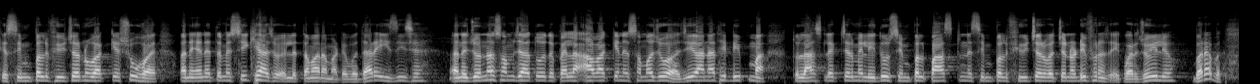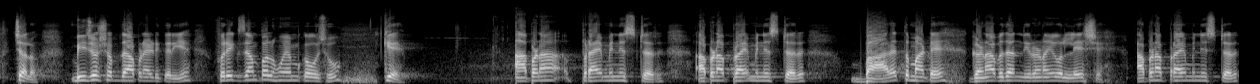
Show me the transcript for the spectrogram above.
કે સિમ્પલ ફ્યુચરનું વાક્ય શું હોય અને એને તમે શીખ્યા છો એટલે તમારા માટે વધારે ઇઝી છે. અને જો ન સમજાતું હોય તો પહેલાં આ વાક્યને સમજવો. હજી આનાથી ડીપમાં તો લાસ્ટ લેક્ચર મેં લીધું સિમ્પલ પાસ્ટ અને સિમ્પલ ફ્યુચર વચ્ચેનો ડિફરન્સ એકવાર જોઈ લ્યો. બરાબર? ચલો. બીજો શબ્દ આપણે એડ કરીએ. ફોર એક્ઝામ્પલ હું એમ કહું છું કે આપણા પ્રાઇમ મિનિસ્ટર આપણા પ્રાઇમ મિનિસ્ટર ભારત માટે ઘણા બધા નિર્ણયો લેશે. આપણા પ્રાઇમ મિનિસ્ટર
